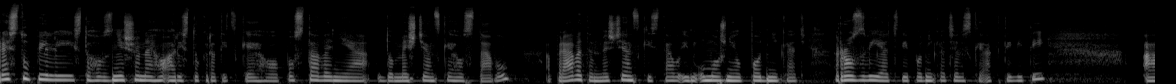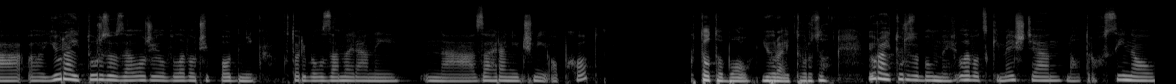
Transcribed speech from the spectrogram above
prestúpili z toho vznešeného aristokratického postavenia do mešťanského stavu a práve ten mešťanský stav im umožnil podnikať, rozvíjať tie podnikateľské aktivity. A e, Juraj Turzo založil v Levoči podnik, ktorý bol zameraný na zahraničný obchod kto to bol Juraj Turzo? Juraj Turzo bol meš- levodský mešťan, mal troch synov.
